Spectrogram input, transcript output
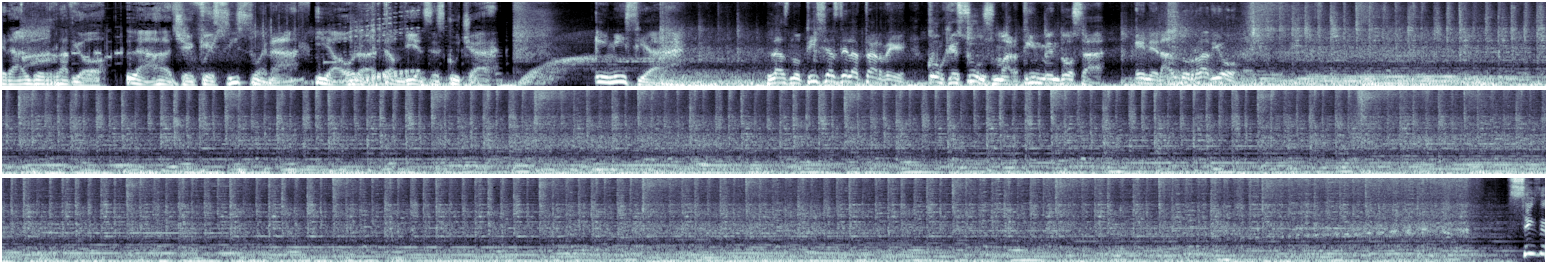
Heraldo Radio, la H que sí suena y ahora también se escucha. Inicia las noticias de la tarde con Jesús Martín Mendoza en Heraldo Radio.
